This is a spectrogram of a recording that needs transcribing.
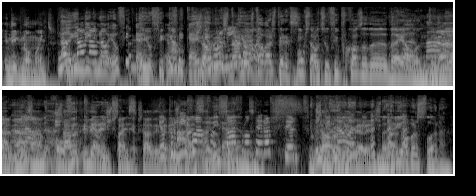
Isso indignou muito. Não, não, indignou. não. Eu fiquei. Eu fiquei. fiquei. Gostava Eu não- não, Eu não, estava à espera que sim, gostava de ser o Figo por causa da, da Ellen. Não, do- não, mas não. n- Gostava ouvir de que viver não em Espanha. interessante. Gostava de Eu viver por em mim vou à, Espanha. vou à diferente. fronteira oferecer-te. Gostava de Não, viver em ótimo. Espanha. Madrid ou Barcelona?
